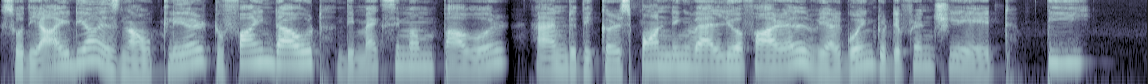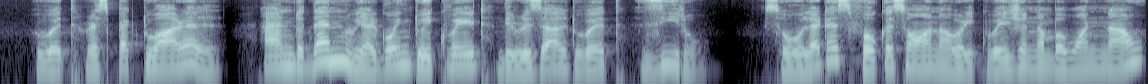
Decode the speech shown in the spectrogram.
So the idea is now clear to find out the maximum power and the corresponding value of RL we are going to differentiate P with respect to RL and then we are going to equate the result with 0. So let us focus on our equation number 1 now.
